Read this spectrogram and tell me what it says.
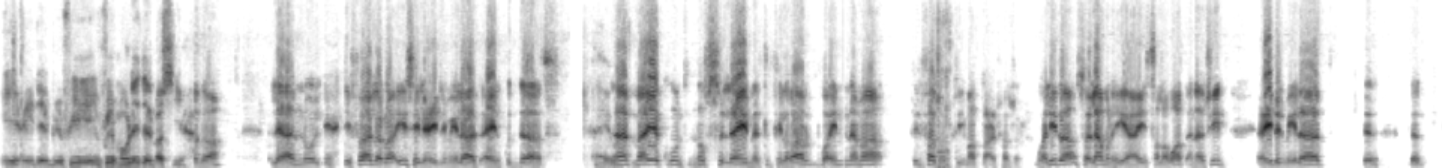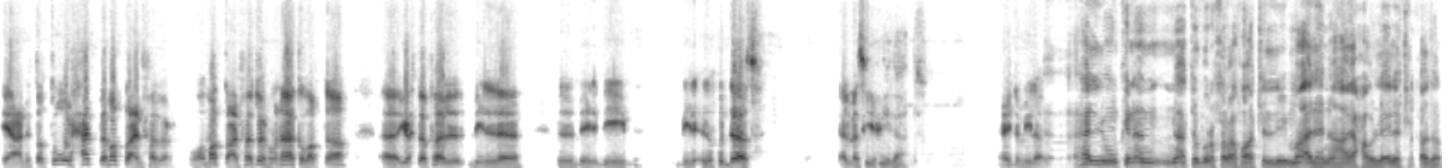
في عيد في في مولد المسيح. هذا لأنه الاحتفال الرئيسي لعيد الميلاد أي القداس أيوة. لا ما يكون نصف الليل مثل في الغرب وإنما في الفجر في مطلع الفجر. ولذا سلام هي أي صلوات أناشيد عيد الميلاد يعني تطول حتى مطلع الفجر. ومطلع الفجر هناك وقتها آه، يحتفل بال بالقداس. المسيحي ميلاد عيد الميلاد. هل ممكن أن نعتبر الخرافات اللي ما لها نهاية حول ليلة القدر؟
